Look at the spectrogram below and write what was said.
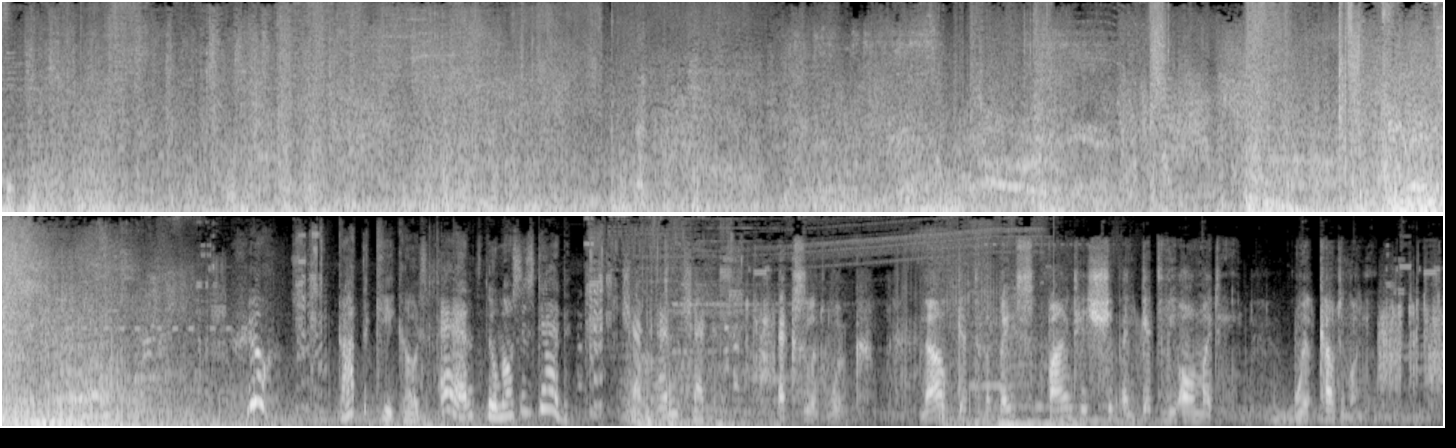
Phew! Got the key codes, and Thumos is dead. Check and check. Excellent work. Now get to the base, find his ship, and get to the Almighty. We're counting on you.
